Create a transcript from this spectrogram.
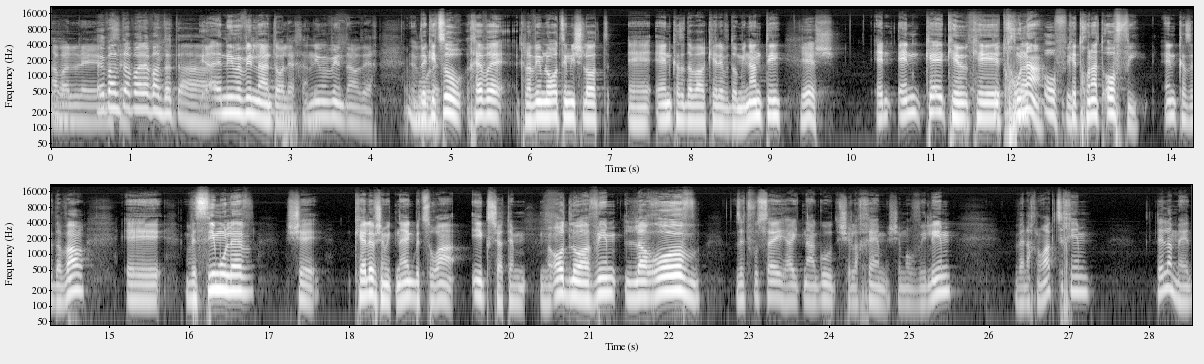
אבל... אה, הבנת. אבל הבנת את ה... אני מבין לאן אתה הולך, אני מבין לאן אתה הולך. בקיצור, חבר'ה, כלבים לא רוצים לשלוט, אה, אין כזה דבר כלב דומיננטי, יש. אין, אין כ, כ, כתכונה, אופי. כתכונת אופי, אין כזה דבר. אה, ושימו לב שכלב שמתנהג בצורה X X שאתם מאוד לא אוהבים, לרוב זה דפוסי ההתנהגות שלכם שמובילים, ואנחנו רק צריכים ללמד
